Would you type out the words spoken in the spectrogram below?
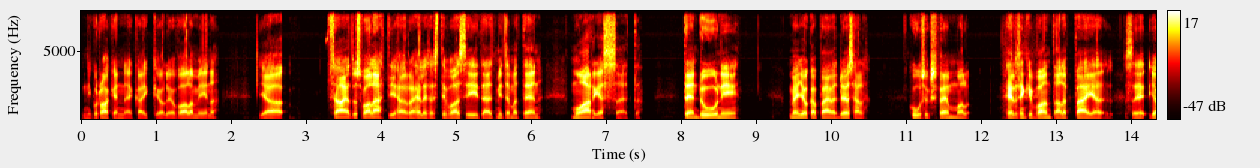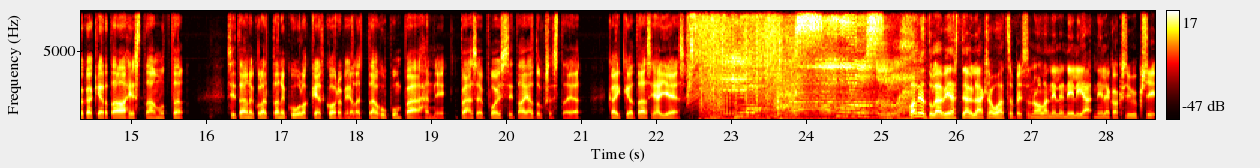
niin kuin rakenne ja kaikki oli jo valmiina. Ja se ajatus vaan lähti ihan rehellisesti vaan siitä, että mitä mä teen mun arjessa. Että teen duunia, menen joka päivä Dösäl 61 Femmal Helsinki-Vantaalle päin ja se joka kerta ahistaa, mutta sitä aina kun laittaa ne kuulokkeet korviin ja laittaa hupun päähän, niin pääsee pois siitä ajatuksesta ja kaikki on taas ihan jees. Sulle. Paljon tulee viestiä yleensä WhatsAppissa 044 421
